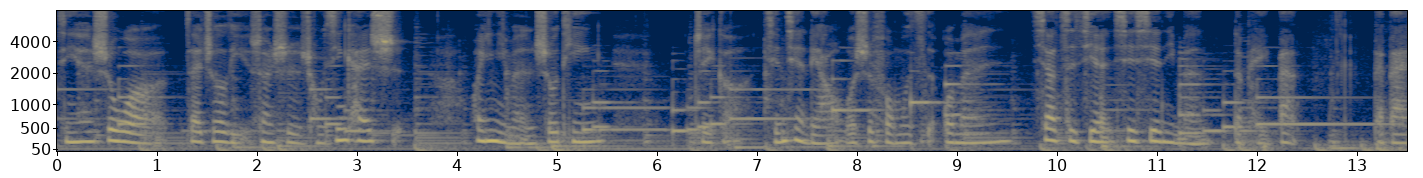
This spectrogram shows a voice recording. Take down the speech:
今天是我在这里算是重新开始，欢迎你们收听这个浅浅聊，我是佛木子，我们下次见，谢谢你们的陪伴，拜拜。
